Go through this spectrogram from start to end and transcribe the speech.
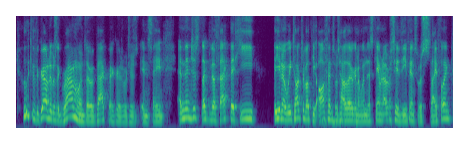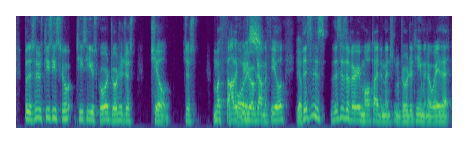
two through the ground. It was the ground ones that were backbreakers, which was insane. And then just like the fact that he, you know, we talked about the offense was how they were going to win this game, and obviously the defense was stifling. But as soon as TCU, TCU scored, Georgia just chilled, just methodically drove down the field. Yep. This is this is a very multi-dimensional Georgia team in a way that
